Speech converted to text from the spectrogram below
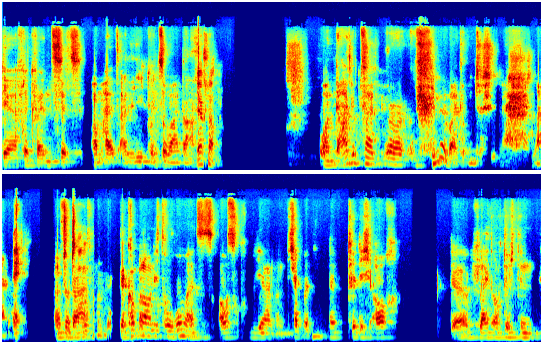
der Frequenz jetzt am Hals anliegt und so weiter. Ja, klar. Und da gibt es halt äh, himmelweite Unterschiede. Ey, also da, da, kommt man auch nicht drum rum, als es auszuprobieren. Und ich habe natürlich auch, äh, vielleicht auch durch den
